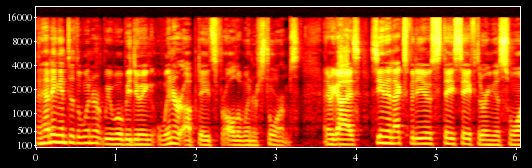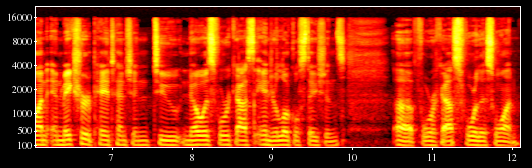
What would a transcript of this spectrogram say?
And heading into the winter, we will be doing winter updates for all the winter storms. Anyway, guys, see you in the next video. Stay safe during this one and make sure to pay attention to NOAA's forecast and your local stations uh, forecast for this one.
